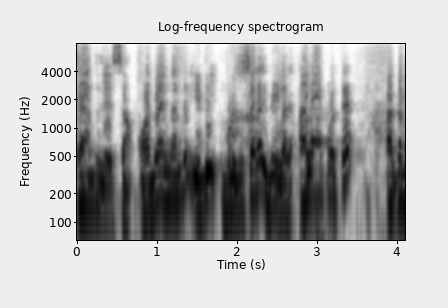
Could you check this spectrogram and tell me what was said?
క్యాన్సిల్ చేస్తాం. అర్థమైందండి? ఇది ఇప్పుడు చూసారా? ఇది ఇలాగ. లేకపోతే అక్కడ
